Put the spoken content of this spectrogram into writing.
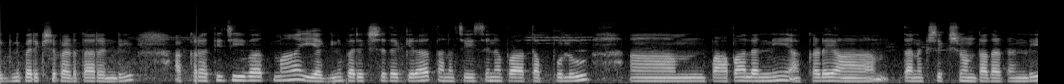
అగ్ని పరీక్ష పెడతారండి. అక్కడ ప్రతి జీవాత్మ ఈ అగ్ని పరీక్ష దగ్గర తను చేసిన పా తప్పులు పాపాలన్నీ అక్కడే తనకు శిక్ష ఉంటుందటండి.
